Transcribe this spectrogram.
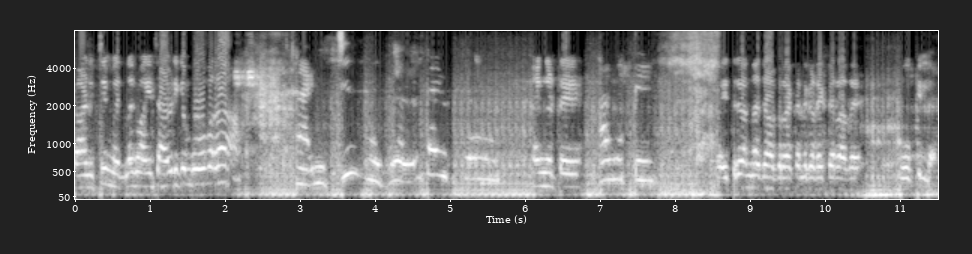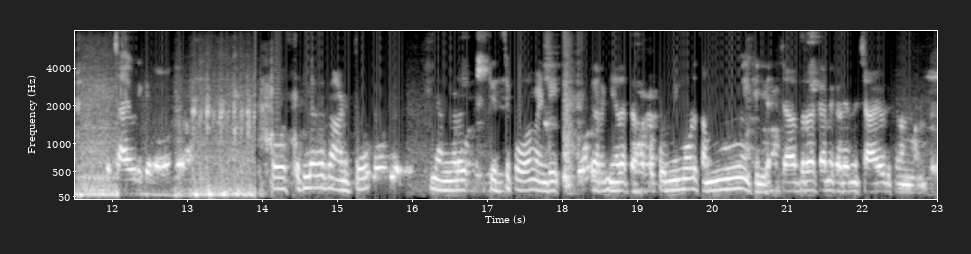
കാണിച്ച് മരുന്ന് വാങ്ങി ചായ പിടിക്കാൻ പോവാ പറ. കഴിച്ച് കഴിക്കാം എങ്ങട്ട്? വൈത്തിരി വന്ന ജാബറാക്കന്റെ കടയിൽ കയറാതെ പോക്കില്ല. അപ്പൊ ചായ ഹോസ്പിറ്റലൊക്കെ കാണിച്ചു. ഞങ്ങൾ തിരിച്ചു പോകാൻ വേണ്ടി ഇറങ്ങിയതട്ടോ. അപ്പൊ കുഞ്ഞുമോൾ സമ്മതിക്കില്ല. ജാബറാക്കാന്റെ കടയിൽ നിന്ന് ചായ കുടിക്കണം എന്ന് പറഞ്ഞിട്ട്.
